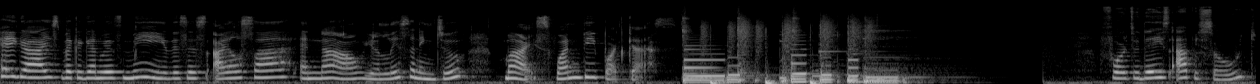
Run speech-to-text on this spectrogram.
Hey guys, back again with me. This is Ailsa, and now you're listening to my Swan-B podcast. For today's episode,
